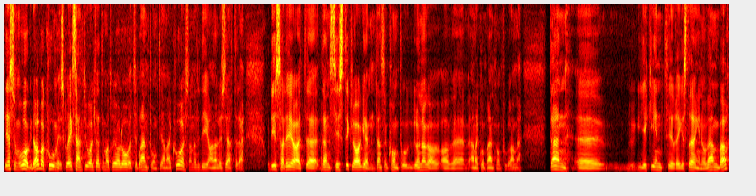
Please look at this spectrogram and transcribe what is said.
det som òg var komisk og Jeg sendte jo alt dette materialet over til Brennpunkt i NRK, sånn at de analyserte det. Og De sa det at eh, den siste klagen, den som kom på grunnlag av, av NRK Brennpunkt-programmet, den eh, gikk inn til registrering i november.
